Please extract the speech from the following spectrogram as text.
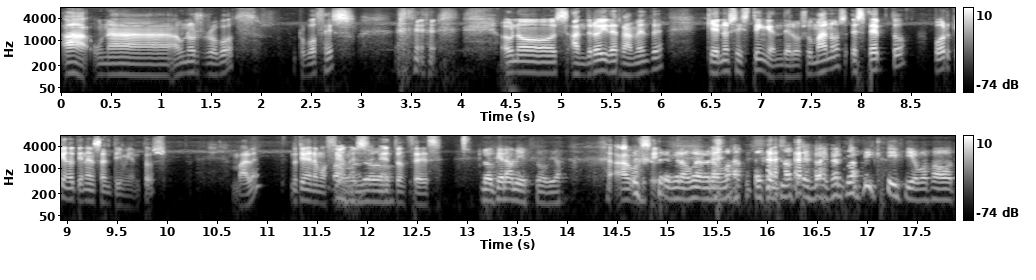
a, una, a unos robots, roboces, a unos androides realmente, que no se distinguen de los humanos, excepto porque no tienen sentimientos, ¿vale? No tienen emociones. no. Entonces, Lo que era mi exnovia. algo así. Broma, broma. Ejemplo, ejemplo ficticio, por favor.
